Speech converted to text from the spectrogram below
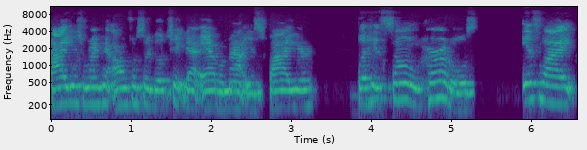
highest ranking officer, go check that album out, is fire. But his song Hurdles, it's like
